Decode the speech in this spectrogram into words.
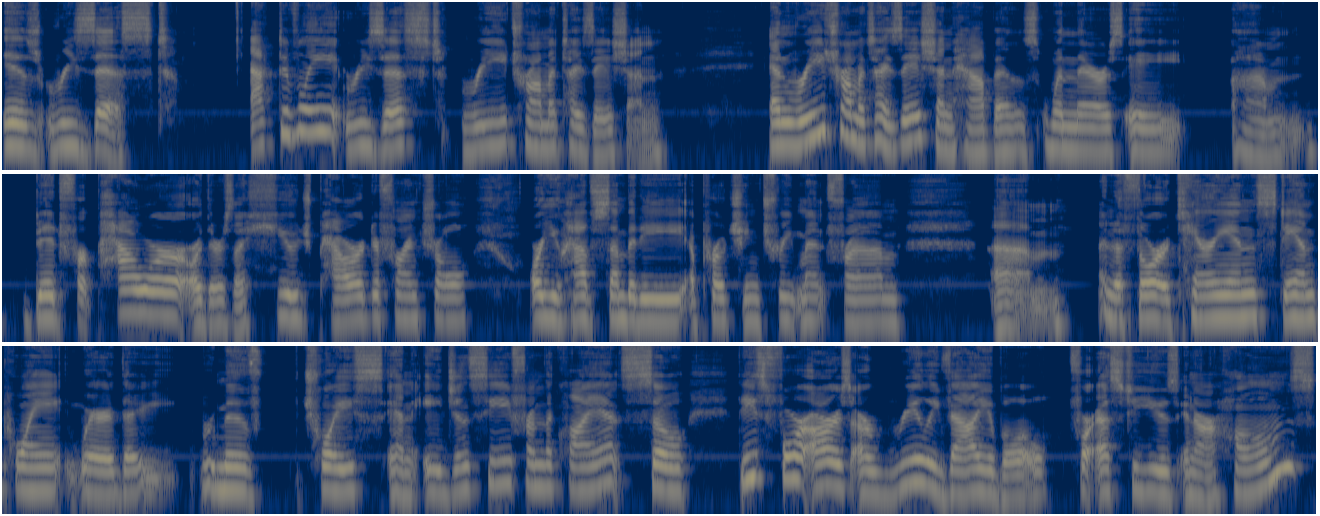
is resist actively resist re traumatization. And re traumatization happens when there's a um, bid for power or there's a huge power differential, or you have somebody approaching treatment from um, an authoritarian standpoint where they remove choice and agency from the clients. So these four R's are really valuable for us to use in our homes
